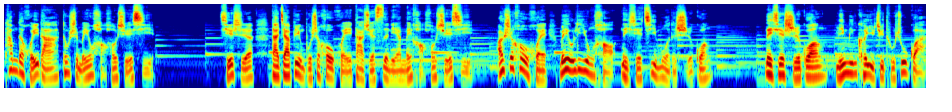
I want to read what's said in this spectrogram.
他们的回答都是没有好好学习。其实大家并不是后悔大学四年没好好学习，而是后悔没有利用好那些寂寞的时光。那些时光明明可以去图书馆，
